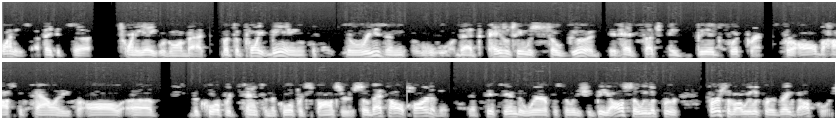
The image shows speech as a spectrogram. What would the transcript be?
20s. I think it's, uh, 28 we're going back. But the point being, the reason that Hazeltine was so good, it had such a big footprint for all the hospitality, for all of the corporate tents and the corporate sponsors. So that's all part of it that fits into where a facility should be. Also, we look for, first of all, we look for a great golf course.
